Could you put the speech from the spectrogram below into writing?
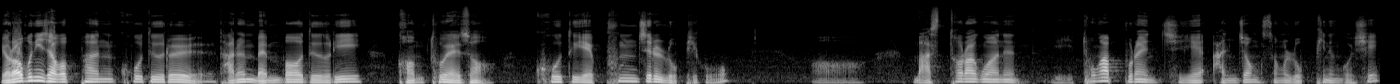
여러분이 작업한 코드를 다른 멤버들이 검토해서 코드의 품질을 높이고 어, master라고 하는 이 통합 branch의 안정성을 높이는 것이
